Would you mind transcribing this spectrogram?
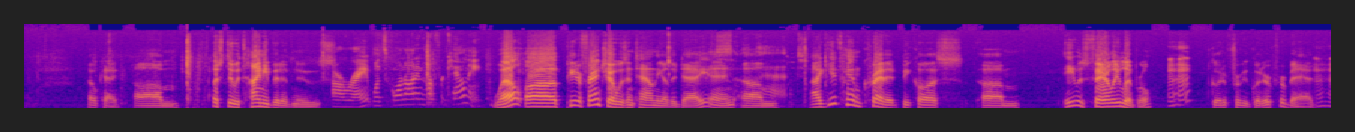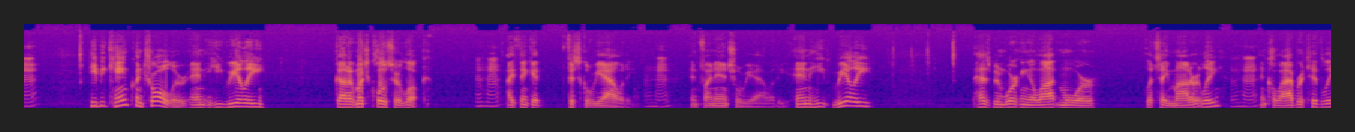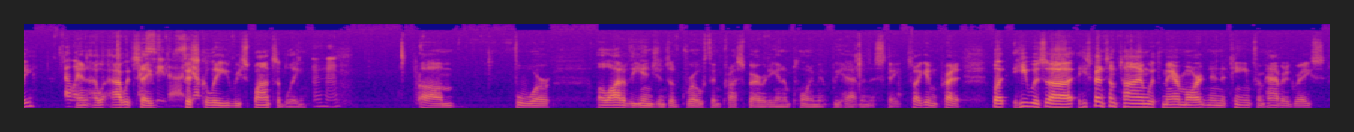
Okay. Um, let's do a tiny bit of news. All right, what's going on in Harford County? Well, uh, Peter Franchot was in town the other day, and um, I give him credit because um, he was fairly liberal, Mhm. good for good or for bad. Mhm. He became controller, and he really got a much closer look. Mhm. I think at fiscal reality Mhm. and financial reality, and he really has been working a lot more, let's say, moderately Mhm. and collaboratively I like and I would say see that, yep. fiscally responsibly Mhm. um, for a lot of the engines of growth and prosperity and employment we have in the state. So I give him credit. But he was uh, he spent some time with Mayor Martin and the team from Havre de Grace.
